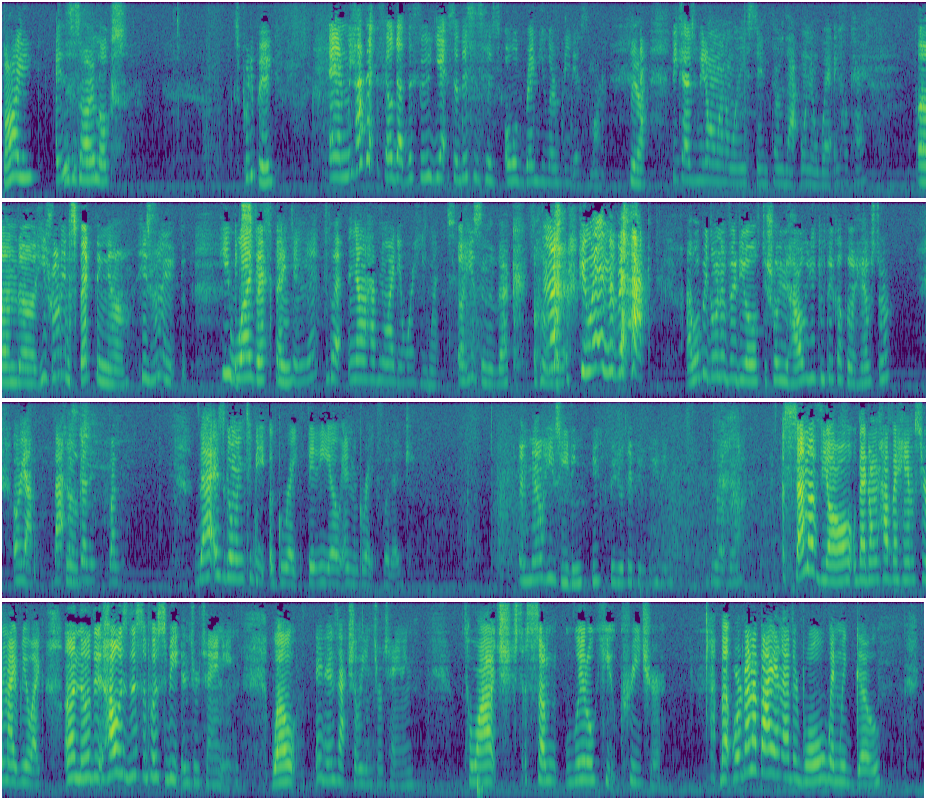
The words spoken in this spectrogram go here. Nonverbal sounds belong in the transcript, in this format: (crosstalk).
Bye. This is how it looks. It's pretty big. and we haven't filled up the food yet, so this is his old regular Vita Smart Yeah. because we don't want to waste and throw that one away. Okay. And uh, he's really inspecting. Uh, he's really. He was Expecting. expecting it, but now I have no idea where he went. Oh, he's in the back. (laughs) (laughs) he went in the back. I will be doing a video to show you how you can pick up a hamster. Oh yeah, that is gonna. That is going to be a great video and a great footage. And now he's eating. You can videotape him eating. Some of y'all that don't have a hamster might be like, "Oh no, th- how is this supposed to be entertaining?" Well, it is actually entertaining to watch some little cute creature. But we're gonna buy another bowl when we go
